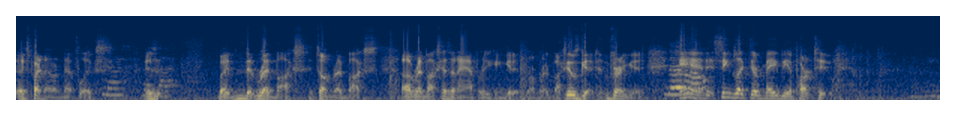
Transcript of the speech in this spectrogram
It's probably not on Netflix. Yeah. Is it-. But Redbox, it's on Redbox. Uh, Redbox has an app where you can get it from Redbox. It was good, very good. No. And it seems like there may be a part two. Maybe.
